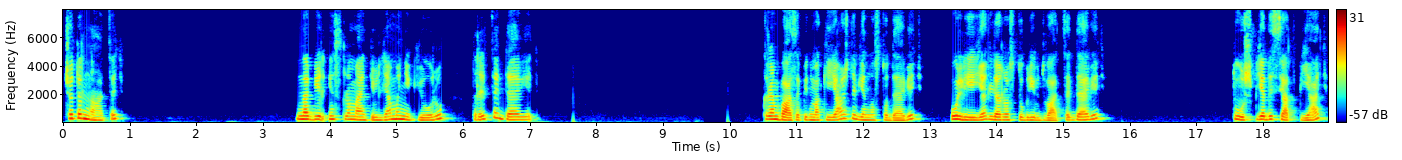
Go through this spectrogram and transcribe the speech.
14. Набір інструментів для манікюру 39. Крем-база під макіяж 99. Олія для росту брів 29 туш 55,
